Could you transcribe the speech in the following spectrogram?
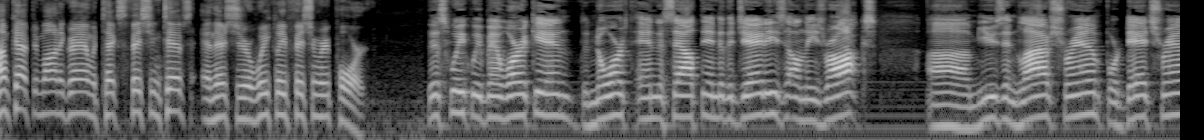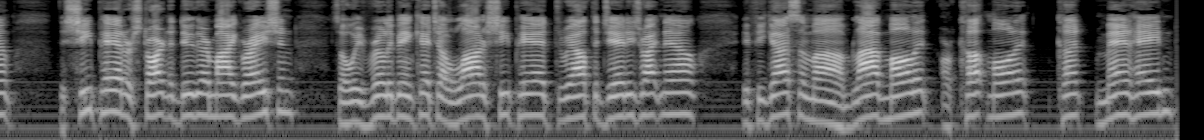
I'm Captain Monte Graham with Texas Fishing Tips, and this is your weekly fishing report. This week we've been working the north and the south end of the jetties on these rocks um, using live shrimp or dead shrimp. The sheephead are starting to do their migration, so we've really been catching a lot of sheephead throughout the jetties right now. If you got some um, live mullet or cut mullet, cut menhaden,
